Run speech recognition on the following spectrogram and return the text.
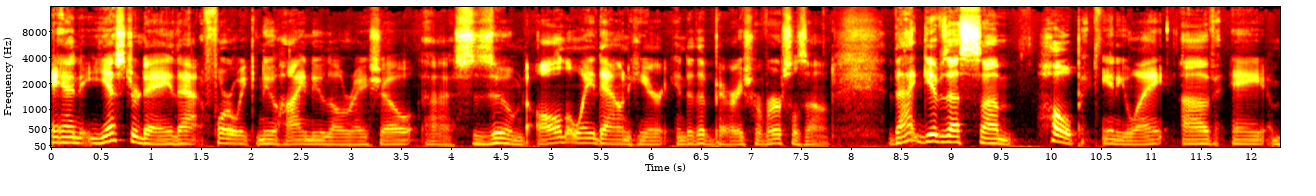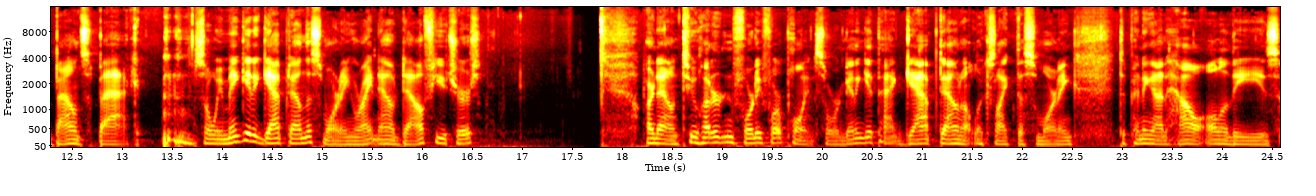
And yesterday, that four week new high, new low ratio uh, zoomed all the way down here into the bearish reversal zone. That gives us some hope, anyway, of a bounce back. so we may get a gap down this morning. Right now, Dow futures are down 244 points. So we're going to get that gap down, it looks like this morning, depending on how all of these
